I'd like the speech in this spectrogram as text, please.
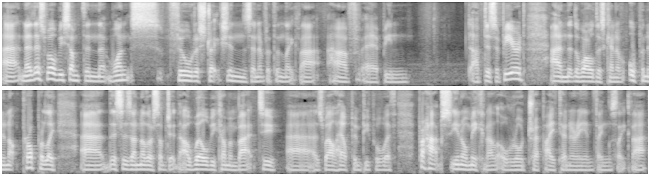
Uh, now, this will be something that once full restrictions and everything like that have uh, been have disappeared and that the world is kind of opening up properly. Uh, this is another subject that I will be coming back to uh, as well, helping people with perhaps, you know, making a little road trip itinerary and things like that.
